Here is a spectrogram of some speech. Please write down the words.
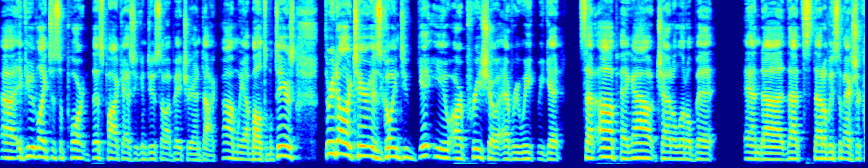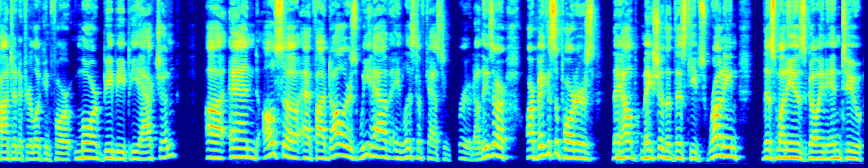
uh, if you would like to support this podcast, you can do so at patreon.com. We have multiple tiers. $3 tier is going to get you our pre show every week. We get set up, hang out, chat a little bit. And uh, that's that'll be some extra content if you're looking for more BBP action. Uh, and also at five dollars, we have a list of cast and crew. Now these are our biggest supporters. They help make sure that this keeps running. This money is going into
